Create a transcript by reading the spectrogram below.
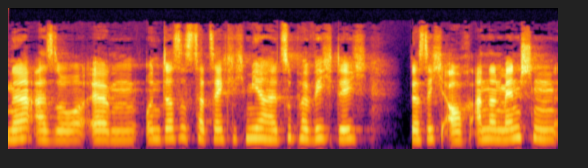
ne, also, ähm, und das ist tatsächlich mir halt super wichtig, dass ich auch anderen Menschen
